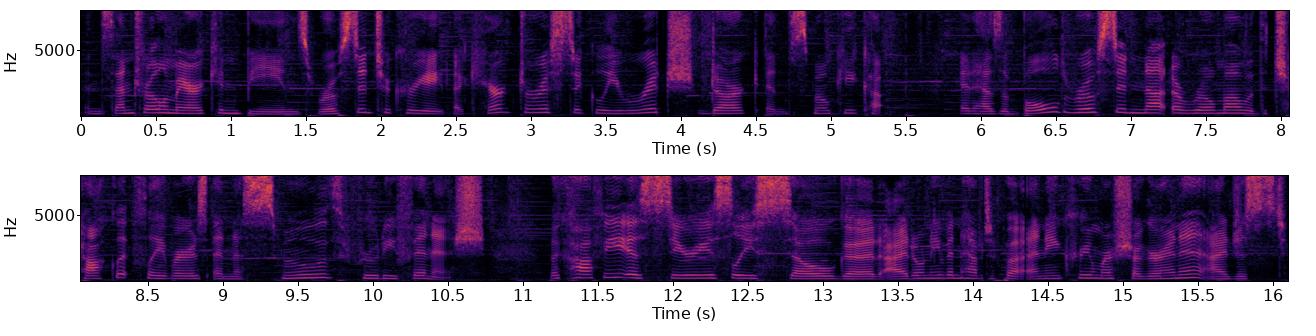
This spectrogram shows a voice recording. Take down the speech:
and Central American beans roasted to create a characteristically rich, dark, and smoky cup. It has a bold roasted nut aroma with chocolate flavors and a smooth, fruity finish. The coffee is seriously so good. I don't even have to put any cream or sugar in it. I just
